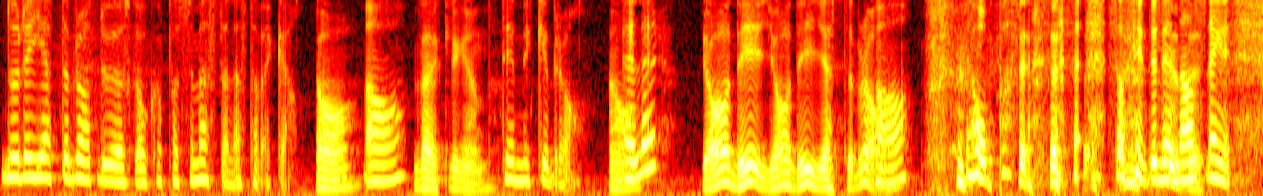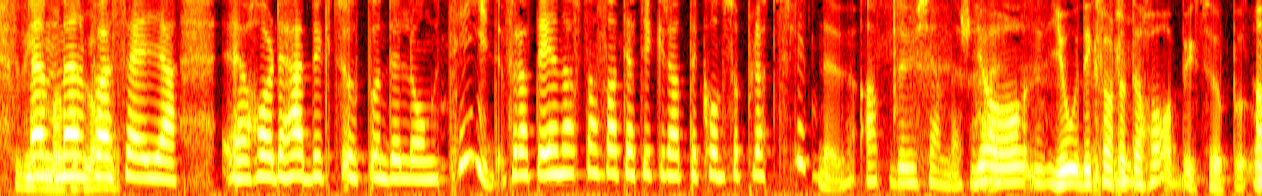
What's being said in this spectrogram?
Då är det jättebra att du och jag ska åka på semester nästa vecka. Ja, Ja, verkligen. det är mycket bra. Ja. Eller? Ja, det, är- ja, det är jättebra. Ja, jag hoppas. Så att inte det är en ansträngning. Svimma Men, men får jag säga, eh, har det här byggts upp under lång tid? För att det är nästan så att jag tycker att det kom så plötsligt nu att du känner så här. Ja, jo, det är klart att det har byggts upp under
